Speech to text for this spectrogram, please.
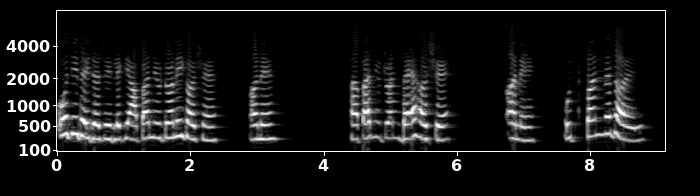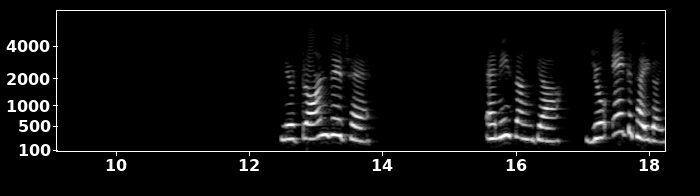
ઓછી થઈ જશે એટલે કે આપાત ન્યુટ્રોન હશે અને આપાત ન્યુટ્રોન બે હશે અને ઉત્પન્ન થયેલ ન્યુટ્રોન જે છે એની સંખ્યા જો એક થઈ ગઈ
